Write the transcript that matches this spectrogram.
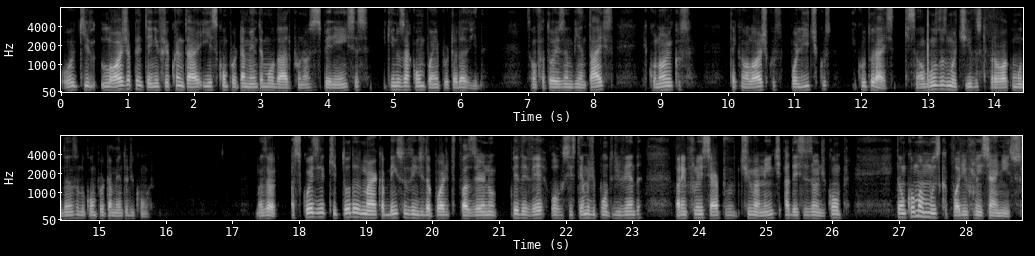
ou que loja pretende frequentar e esse comportamento é moldado por nossas experiências e que nos acompanha por toda a vida. São fatores ambientais, econômicos, tecnológicos, políticos e culturais, que são alguns dos motivos que provocam mudança no comportamento de compra. Mas ó, as coisas que toda marca bem-sucedida pode fazer no PDV ou sistema de ponto de venda para influenciar positivamente a decisão de compra. Então, como a música pode influenciar nisso?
